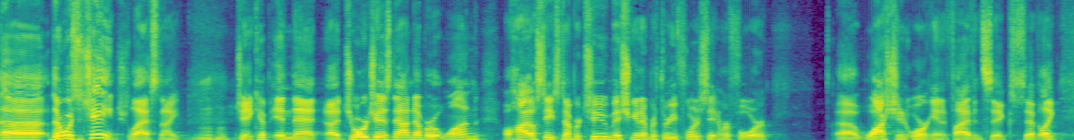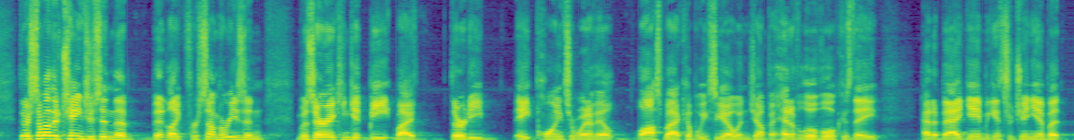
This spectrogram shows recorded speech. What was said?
Uh, there was a change last night, Jacob, in that uh, Georgia is now number one, Ohio State's number two, Michigan number three, Florida State number four, uh, Washington, Oregon at five and six. Seven, like there's some other changes in the bit. Like for some reason, Missouri can get beat by 38 points or whatever they lost by a couple weeks ago and jump ahead of Louisville because they had a bad game against Virginia. But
